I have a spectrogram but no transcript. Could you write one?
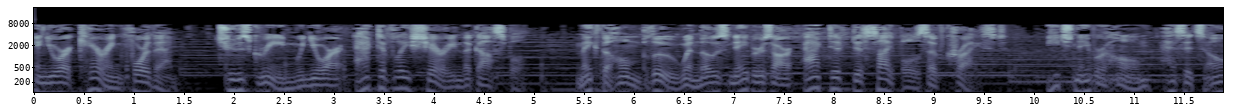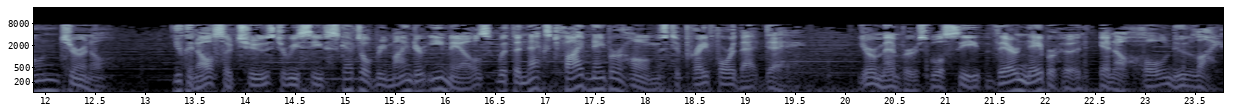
and you are caring for them. Choose green when you are actively sharing the gospel. Make the home blue when those neighbors are active disciples of Christ. Each neighbor home has its own journal. You can also choose to receive scheduled reminder emails with the next five neighbor homes to pray for that day. your members will see their neighborhood in a whole new light.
